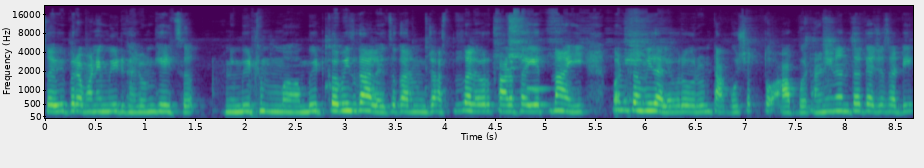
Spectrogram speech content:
चवीप्रमाणे मीठ घालून घ्यायचं. आणि मीठ मीठ कमीच घालायचं कारण जास्त झाल्यावर काढता येत नाही पण कमी झाल्यावर वरून टाकू शकतो आपण. आणि नंतर त्याच्यासाठी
